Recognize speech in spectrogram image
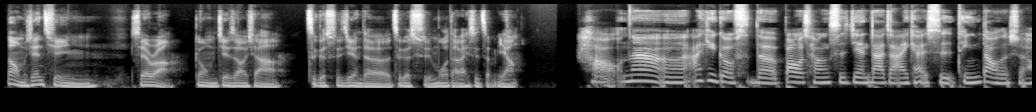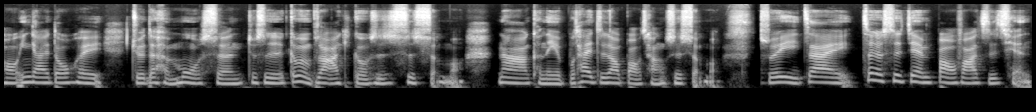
那我们先请 Sarah 跟我们介绍一下这个事件的这个始末大概是怎么样。好，那呃，Akigos 的爆仓事件，大家一开始听到的时候，应该都会觉得很陌生，就是根本不知道 Akigos 是，是什么，那可能也不太知道爆仓是什么，所以在这个事件爆发之前。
